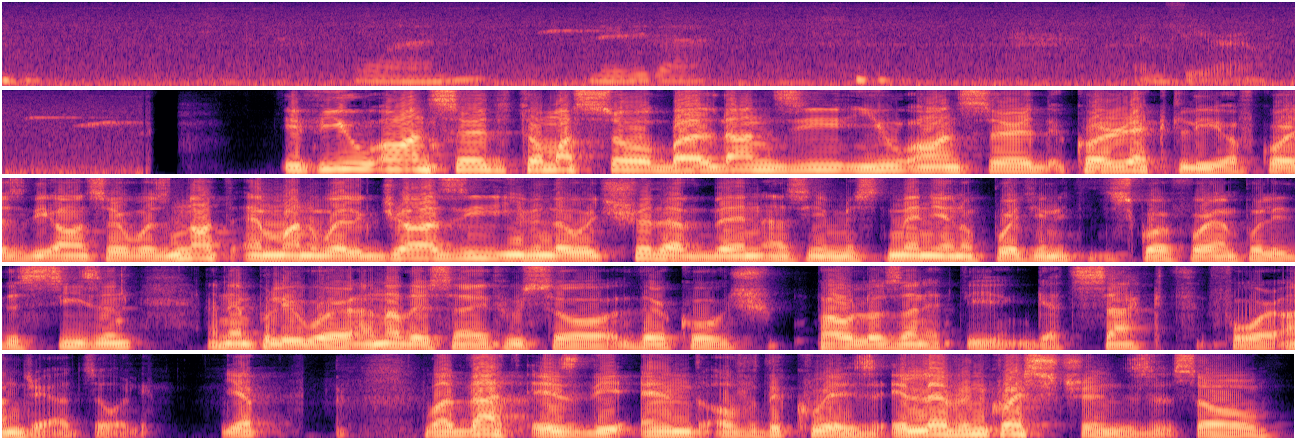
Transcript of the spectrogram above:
one, and zero. If you answered Tommaso Baldanzi, you answered correctly. Of course, the answer was not Emmanuel Gyasi, even though it should have been, as he missed many an opportunity to score for Empoli this season. And Empoli were another side who saw their coach Paolo Zanetti get sacked for Andreazzoli. yep. Well, that is the end of the quiz. 11 questions. So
